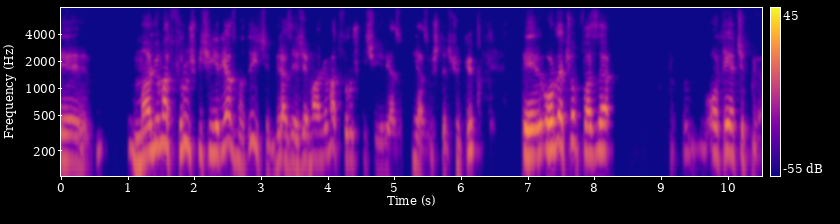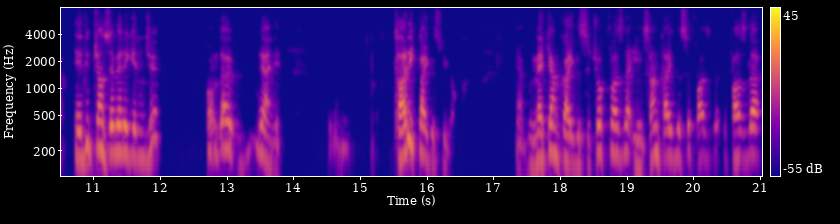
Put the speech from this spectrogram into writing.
e, malumat furuş bir şiir yazmadığı için biraz Ece malumat furuş bir şiir yaz, yazmıştır çünkü. E, orada çok fazla ortaya çıkmıyor. Edip Cansever'e gelince onda yani tarih kaygısı yok. Yani mekan kaygısı çok fazla, insan kaygısı fazla, fazla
